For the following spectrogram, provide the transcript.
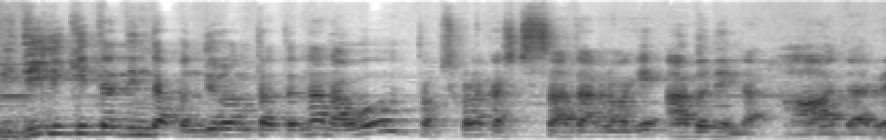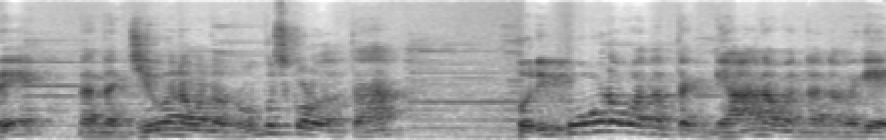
ವಿಧಿಲಿಖಿತದಿಂದ ಬಂದಿರುವಂಥದ್ದನ್ನು ನಾವು ತಪ್ಪಿಸ್ಕೊಳ್ಳೋಕೆ ಅಷ್ಟು ಸಾಧಾರಣವಾಗಿ ಆಗೋದಿಲ್ಲ. ಆದರೆ ನನ್ನ ಜೀವನವನ್ನು ರೂಪಿಸ್ಕೊಳ್ಳುವಂತಹ ಪರಿಪೂರ್ಣವಾದಂಥ ಜ್ಞಾನವನ್ನು ನಮಗೆ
